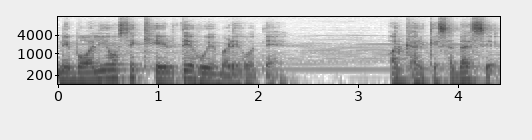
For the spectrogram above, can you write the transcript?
निबोलियों से खेलते हुए बड़े होते हैं और घर के सदस्य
